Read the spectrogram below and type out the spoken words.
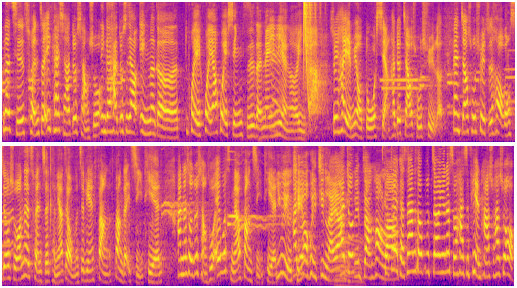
那其实存折一开始他就想说，应该他就是要印那个会会要会薪资的那一面而已吧。所以他也没有多想，他就交出去了。但交出去之后，公司就说那存折肯定要在我们这边放放个几天。他那时候就想说，哎，为什么要放几天？因为有钱要汇进来啊，他就变账号了。对，可是他那时候不知道，因为那时候他是骗他说，他说哦，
